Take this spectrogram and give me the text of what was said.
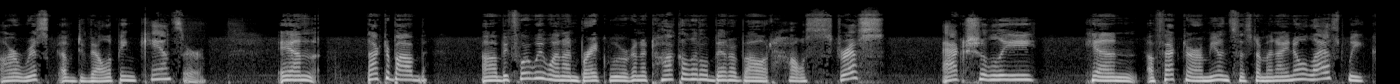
our risk of developing cancer. And Dr. Bob, uh, before we went on break, we were going to talk a little bit about how stress actually can affect our immune system. And I know last week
